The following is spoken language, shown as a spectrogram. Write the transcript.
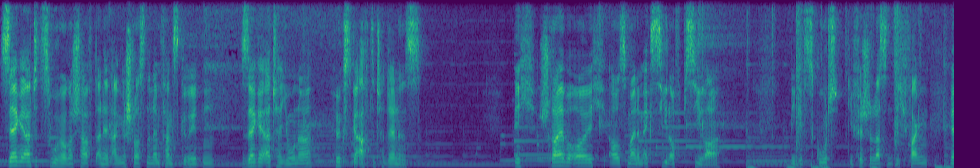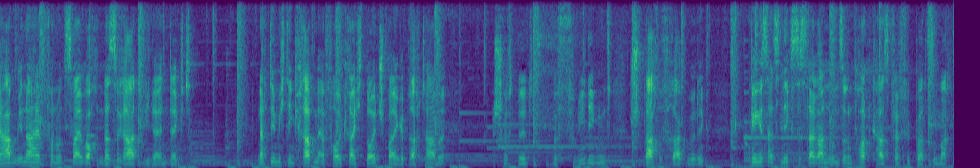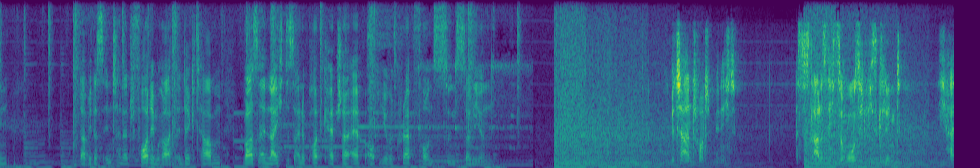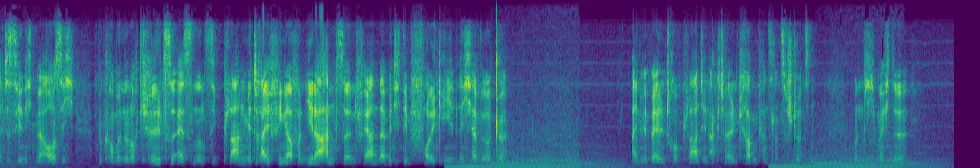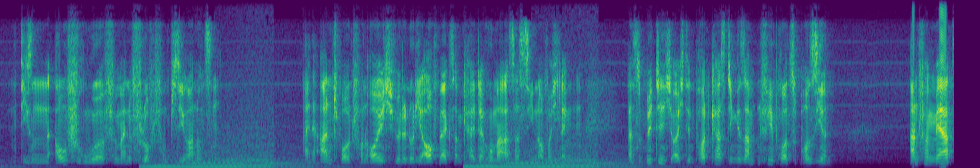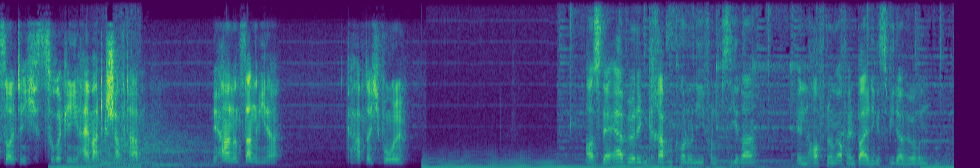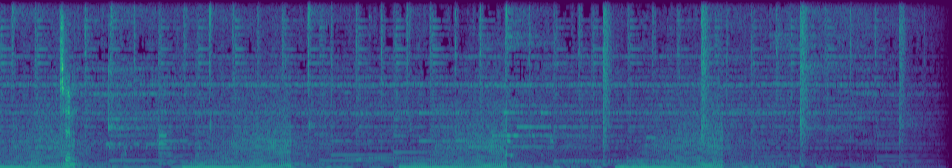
Sehr geehrte Zuhörerschaft an den angeschlossenen Empfangsgeräten, sehr geehrter Jona, höchst geachteter Dennis. Ich schreibe euch aus meinem Exil auf Psira. Mir geht es gut, die Fische lassen sich fangen, wir haben innerhalb von nur zwei Wochen das Rad wiederentdeckt. Nachdem ich den Krabben erfolgreich Deutsch beigebracht habe, Schriftbild befriedigend, Sprache fragwürdig, ging es als nächstes daran, unseren Podcast verfügbar zu machen. Da wir das Internet vor dem Rad entdeckt haben, war es ein leichtes, eine Podcatcher-App auf ihre Crabphones zu installieren. Bitte antwortet mir nicht. Es ist alles nicht so rosig, wie es klingt. Ich halte es hier nicht mehr aus. Ich bekomme nur noch Grill zu essen und sie planen mir drei Finger von jeder Hand zu entfernen, damit ich dem Volk ähnlicher wirke. Ein Rebellentrupp plant, den aktuellen Krabbenkanzler zu stürzen. Und ich möchte diesen Aufruhr für meine Flucht von Psira nutzen. Eine Antwort von euch würde nur die Aufmerksamkeit der Hummer-Assassinen auf euch lenken. Also bitte ich euch, den Podcast den gesamten Februar zu pausieren. Anfang März sollte ich es zurück in die Heimat geschafft haben. Wir hören uns dann wieder. Gehabt euch wohl. Aus der ehrwürdigen Krabbenkolonie von Psira, in Hoffnung auf ein baldiges Wiederhören, Tim.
